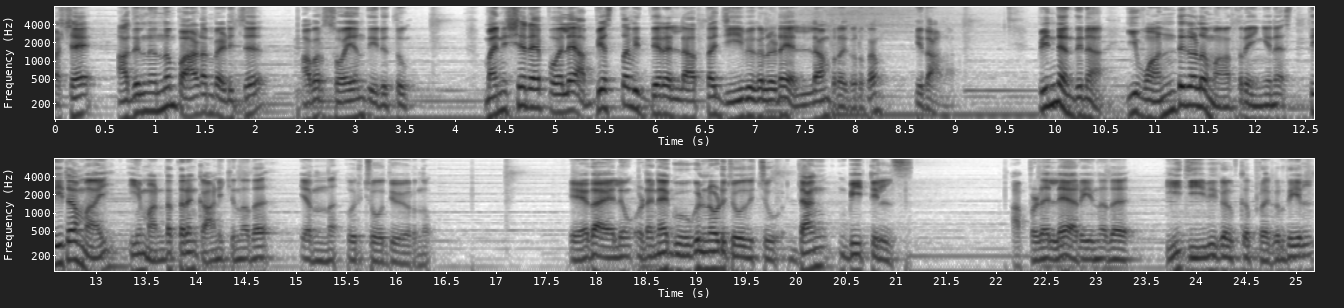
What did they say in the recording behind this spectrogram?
പക്ഷേ അതിൽ നിന്നും പാഠം പഠിച്ച് അവർ സ്വയം തിരുത്തും. മനുഷ്യരെ പോലെ അഭ്യസ്തവിദ്യരല്ലാത്ത ജീവികളുടെ എല്ലാം പ്രകൃതം ഇതാണ്. പിന്നെന്തിനാ ഈ വണ്ടുകൾ മാത്രം ഇങ്ങനെ സ്ഥിരമായി ഈ മണ്ടത്തരം കാണിക്കുന്നത് എന്ന് ഒരു ചോദ്യം ഉയർന്നു. ഏതായാലും ഉടനെ ഗൂഗിളിനോട് ചോദിച്ചു ഡങ് ബീറ്റിൽസ് അപ്പോഴല്ലേ അറിയുന്നത് ഈ ജീവികൾക്ക് പ്രകൃതിയിൽ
